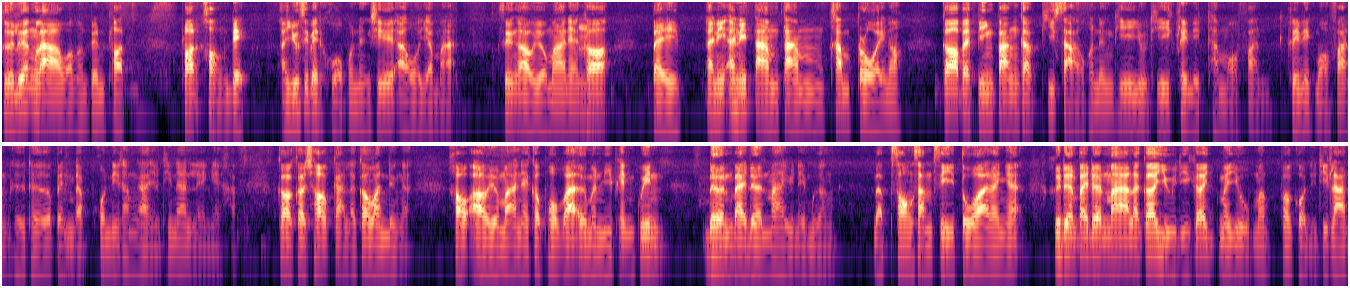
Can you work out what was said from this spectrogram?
คือเรื่องราวอะมันเป็นพล็อตพล็อตของเด็กอายุ 11 ขวบคนหนึ่งชื่ออาโอยามะ ซึ่งอาโอยามะเนี่ยก็ไปอันนี้อันนี้ตามตามคำโปรยเนาะ ก็ไปปิ๊งปังกับพี่สาวคนหนึ่งที่อยู่ที่คลินิกทำหมอฟัน คลินิกหมอฟัน คือเธอก็เป็นแบบคนที่ทำงานอยู่ที่นั่นอะไรเงี้ยครับก็ก็ชอบกันแล้วก็วันหนึ่งอะเขาอาโอยามะเนี่ยก็พบว่าเออมันมีเพนกวินเดินไปเดินมาอยู่ในเมือง แบบสองสามสี่ตัวอะไรเงี้ย คือเดินไปเดินมาแล้วก็อยู่ดีก็มาอยู่มาปรากฏอยู่ที่ลาน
